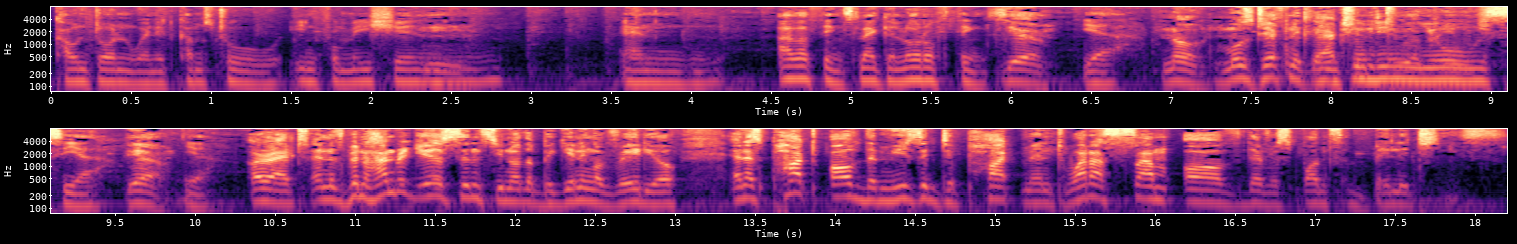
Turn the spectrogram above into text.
count on when it comes to information and other things, like a lot of things. Yeah. Yeah. No, most definitely. Actually Including with news. Yeah. Yeah. Yeah. All right. And it's been 100 years since, you know, the beginning of radio. And as part of the music department, what are some of the responsibilities?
